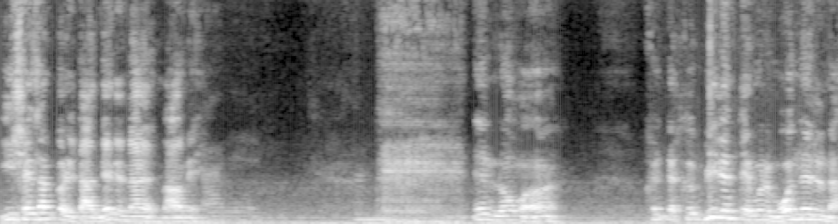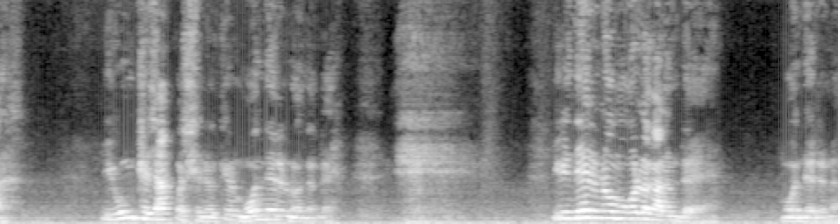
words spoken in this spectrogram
이 세상 걸 다 내려놔요 마음에. 아멘. 내려놓으면 근데 그 미련 때문에 못 내려놔. 이 움켜잡고 신을 그걸 못 내려놓는 거야 이게 내려놓으면 올라가는데 못 내려놔.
